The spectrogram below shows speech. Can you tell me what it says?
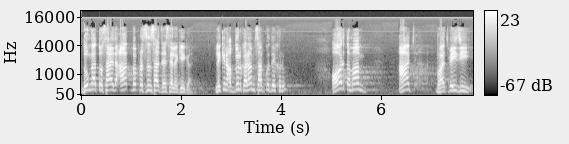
दूँगा तो शायद आत्म प्रशंसा जैसे लगेगा। लेकिन अब्दुल कलाम साहब को देख लो। और तमाम आज वाजपेयी जी,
